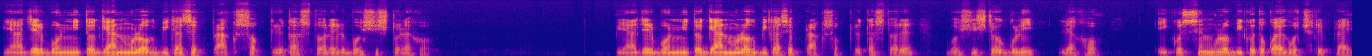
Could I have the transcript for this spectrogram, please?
পেঁয়াজের বর্ণিত জ্ঞানমূলক বিকাশে প্রাক সক্রিয়তা স্তরের বৈশিষ্ট্য লেখো। পেঁয়াজের বর্ণিত জ্ঞানমূলক বিকাশে প্রাক সক্রিয়তা স্তরের বৈশিষ্ট্যগুলি লেখো। এই কোশ্চেনগুলো বিগত কয়েক বছরে প্রায়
